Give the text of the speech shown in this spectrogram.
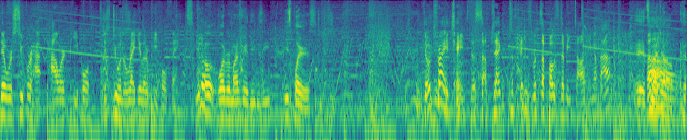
there were super powered people just doing regular people things. You know what reminds me of DBZ? These players. Don't try and change the subject to things we're supposed to be talking about. It's my Oh. job.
